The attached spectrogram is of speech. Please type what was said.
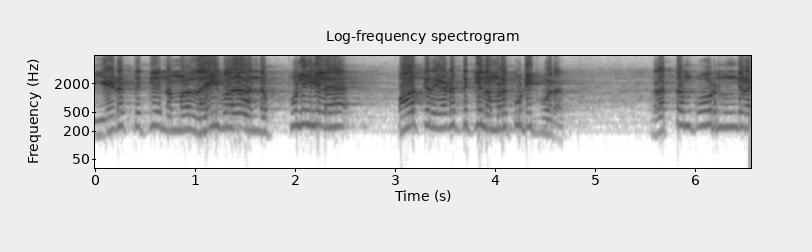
இடத்துக்கு நம்மளை லைவா அந்த புலிகளை பார்க்கிற இடத்துக்கு நம்மளை கூட்டிட்டு போறார். ரத்தம்பூர்ங்கிற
